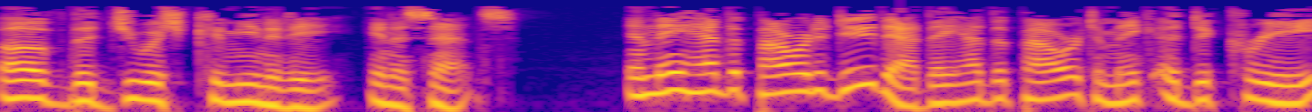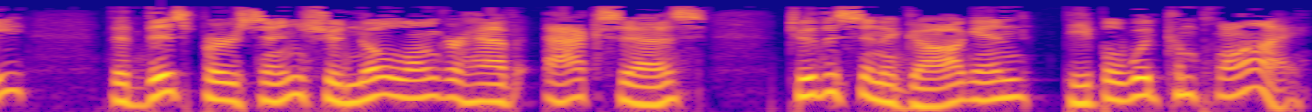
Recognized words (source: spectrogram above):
of the Jewish community, in a sense. And they had the power to do that. They had the power to make a decree that this person should no longer have access to the synagogue and people would comply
